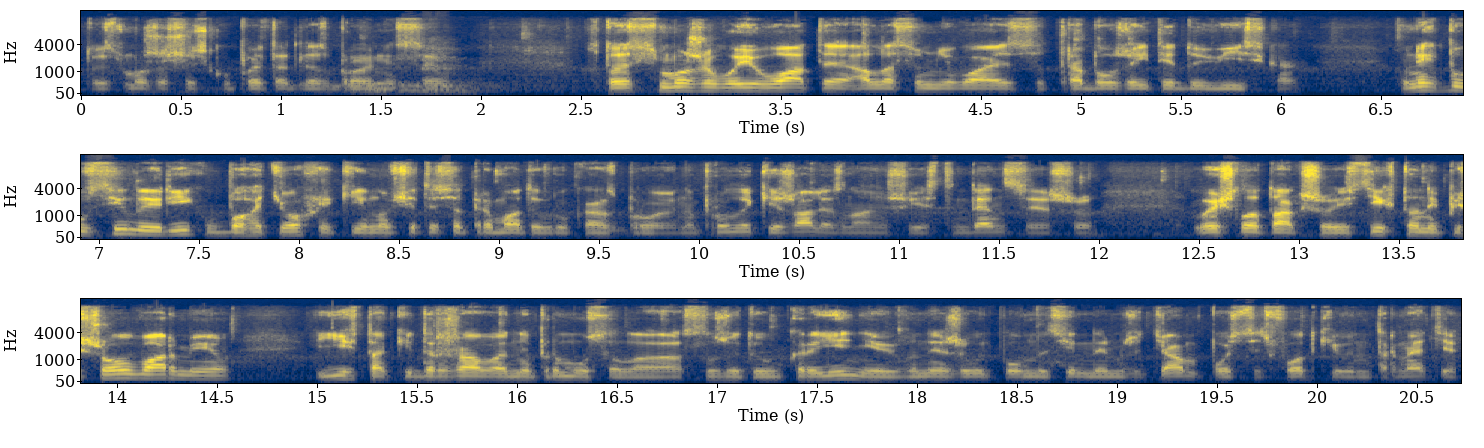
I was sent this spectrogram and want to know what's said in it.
хтось може щось купити для Збройних сил. Хтось може воювати, але сумнівається, треба вже йти до війська. У них був цілий рік в багатьох, які навчитися тримати в руках зброю. На превеликий жаль, я знаю, що є тенденція, що вийшло так, що із тих, хто не пішов в армію, їх так і держава не примусила служити в Україні. і Вони живуть повноцінним життям, постять фотки в інтернеті,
